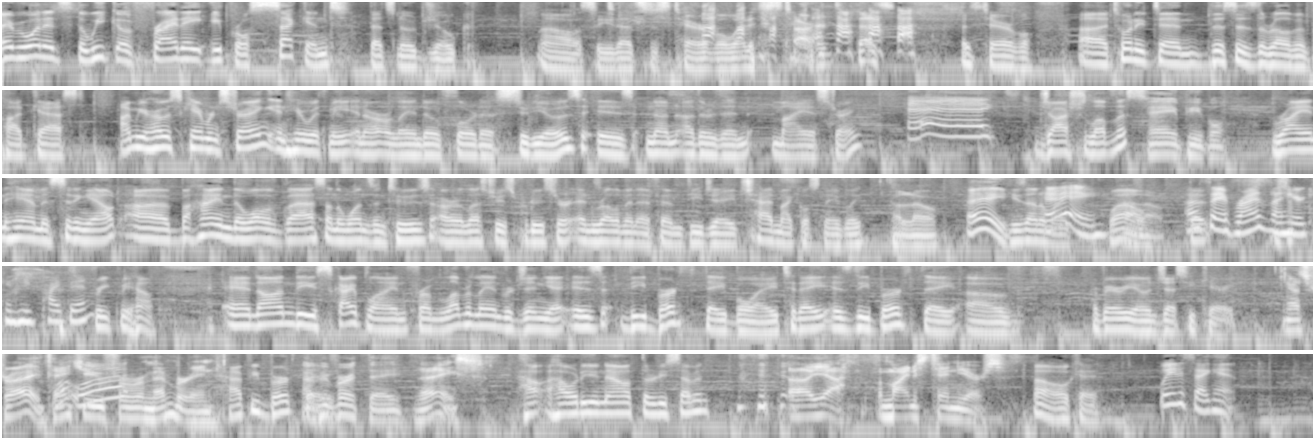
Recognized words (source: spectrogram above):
Hey everyone, it's the week of Friday, April 2nd. That's no joke. Oh, see, that's just terrible way to start. That's, that's terrible. Uh, 2010, this is the Relevant Podcast. I'm your host, Cameron Strang, and here with me in our Orlando, Florida studios is none other than Maya Strang. Hey. Josh Lovelace. Hey, people. Ryan Ham is sitting out. Uh, behind the wall of glass on the ones and twos, our illustrious producer and Relevant FM DJ, Chad Michael Snavely. Hello. Hey, he's on a Hey. mic. Wow. Hello. I would say if Ryan's not here, can he pipe in? freaked me out. And on the Skype line from Loverland, Virginia, is the birthday boy. Today is the birthday of our very own Jesse Carey. That's right. Thank What, you what? for remembering. Happy birthday! Happy birthday. Thanks. How, how old are you now? Thirty-seven. Uh, yeah, minus 10 years. Oh, okay. Wait a second.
